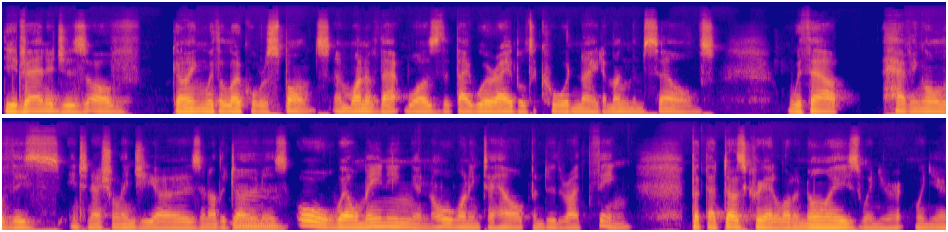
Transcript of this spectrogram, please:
the advantages of going with a local response. And one of that was that they were able to coordinate among themselves without having all of these international NGOs and other mm. donors, mm. all well meaning and all wanting to help and do the right thing. But that does create a lot of noise when you're when you're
